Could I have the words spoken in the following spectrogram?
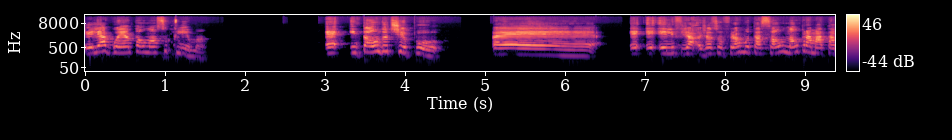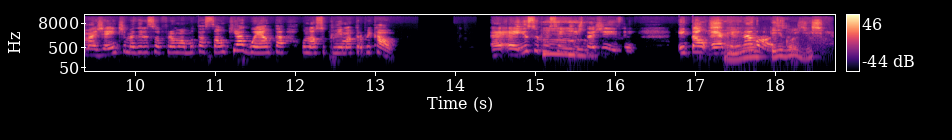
ele aguenta o nosso clima. É, então, do tipo. É, ele já, já sofreu uma mutação, não para matar mais gente, mas ele sofreu uma mutação que aguenta o nosso clima tropical. É, é isso que os hum. cientistas dizem. Então, é aquele é negócio. Perigosíssimo.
